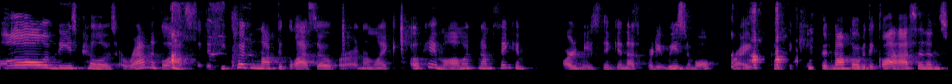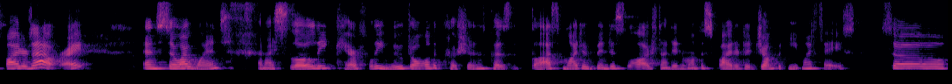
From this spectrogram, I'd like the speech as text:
all of these pillows around the glass so that he couldn't knock the glass over. And I'm like, okay, mom. And I'm thinking, part of me is thinking that's pretty reasonable, right? Because the kid could knock over the glass and then the spider's out, right? And so I went and I slowly, carefully moved all the cushions because the glass might have been dislodged. I didn't want the spider to jump and eat my face. So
